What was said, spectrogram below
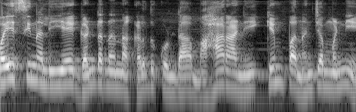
ವಯಸ್ಸಿನಲ್ಲಿಯೇ ಗಂಡನನ್ನು ಕಳೆದುಕೊಂಡ ಮಹಾರಾಣಿ ಕೆಂಪ ನಂಜಮ್ಮಣ್ಣಿ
